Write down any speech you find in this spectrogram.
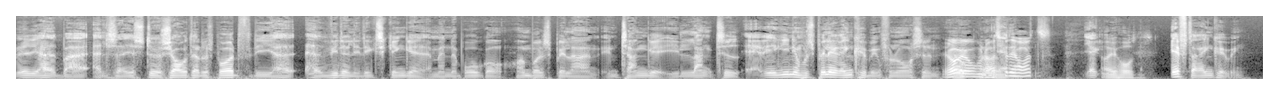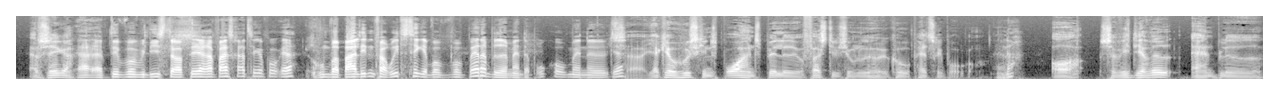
jeg havde bare, altså, jeg synes, det var sjovt, da du spurgte, fordi jeg havde vidderligt ikke skænket Amanda Brogaard, håndboldspilleren, en tanke i lang tid. Jeg ved ikke egentlig, om hun spiller i Ringkøbing for nogle år siden. Jo, jo, hun har også ja. spillet i Horsens. Jeg, og i Horsens. Efter Ringkøbing. Er du sikker? Ja, det må vi lige stoppe. Det er jeg faktisk ret sikker på. Ja. Hun var bare lidt en favorit, så tænkte jeg, hvor, hvor er der blevet Amanda Brogaard? Men, øh, ja. Så jeg kan jo huske, at hendes bror, han spillede jo første division ude i HK, Patrick Brogaard. Ja. Nå. Og så vidt jeg ved, er han blevet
